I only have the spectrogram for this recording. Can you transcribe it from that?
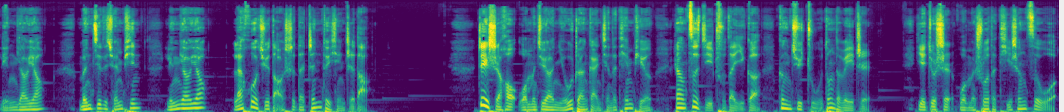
零幺幺。文姬的全拼零幺幺来获取导师的针对性指导。这时候我们就要扭转感情的天平，让自己处在一个更具主动的位置，也就是我们说的提升自我。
